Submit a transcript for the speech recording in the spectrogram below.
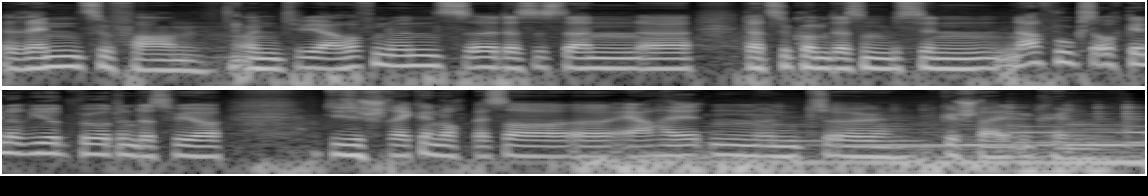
Rennen zu fahren. Und wir erhoffen uns, äh, dass es dann äh, dazu kommt, dass ein bisschen Nachwuchs auch generiert wird und dass wir diese Strecke noch besser äh, erhalten und gestalten können.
